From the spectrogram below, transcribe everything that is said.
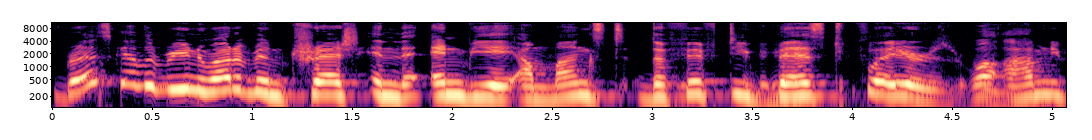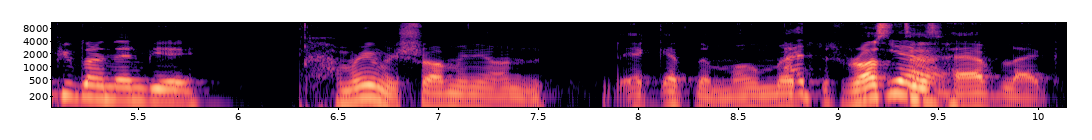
Brian Scalabrine might have been trash in the NBA amongst the 50 best players. Well, how many people are in the NBA? I'm not even sure how many on like, at the moment. I- Rosters yeah. have like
